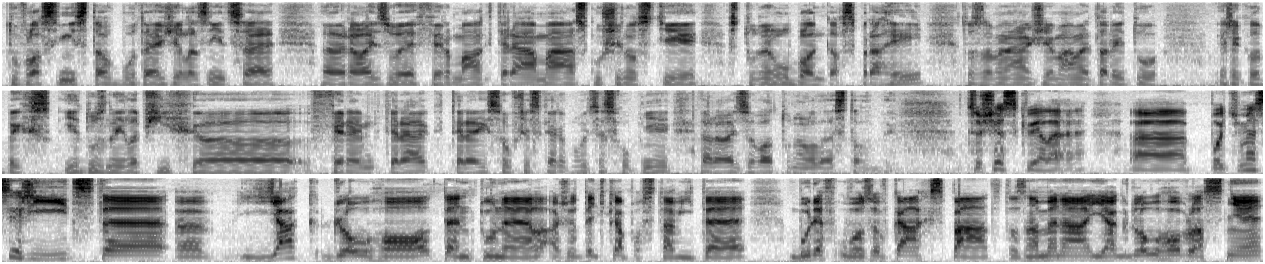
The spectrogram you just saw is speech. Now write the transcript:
tu vlastní stavbu té železnice eh, realizuje firma, která má zkušenosti z tunelu Blanka z Prahy. To znamená, že máme tady tu, řekl bych, jednu z nejlepších eh, firm, které, které jsou v České republice schopni realizovat tunelové stavby. Což je skvělé. Pojďme si říct, jak dlouho ten tunel, až ho teďka postavíte, bude v uvozovkách spát. To znamená, jak dlouho vlastně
